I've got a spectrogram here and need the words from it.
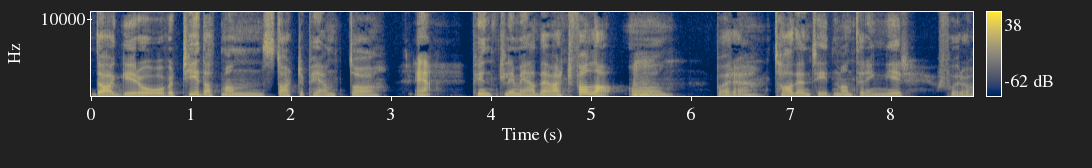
dager og over tid. At man starter pent og Ja. pyntelig med det, i hvert fall, da. Og Mm. Bare ta den tiden man trenger for å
